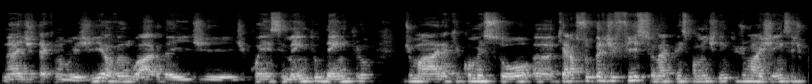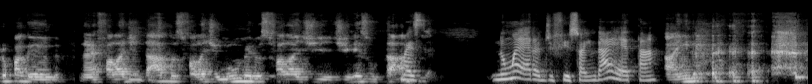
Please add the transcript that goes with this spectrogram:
né, de tecnologia, a vanguarda aí de, de conhecimento dentro de uma área que começou, uh, que era super difícil, né, principalmente dentro de uma agência de propaganda, né, falar de dados, falar de números, falar de, de resultados. Mas não era difícil, ainda é, tá? Ainda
